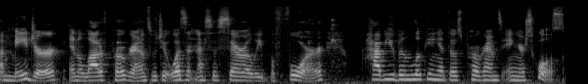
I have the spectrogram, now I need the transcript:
a major in a lot of programs, which it wasn't necessarily before. Have you been looking at those programs in your schools?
